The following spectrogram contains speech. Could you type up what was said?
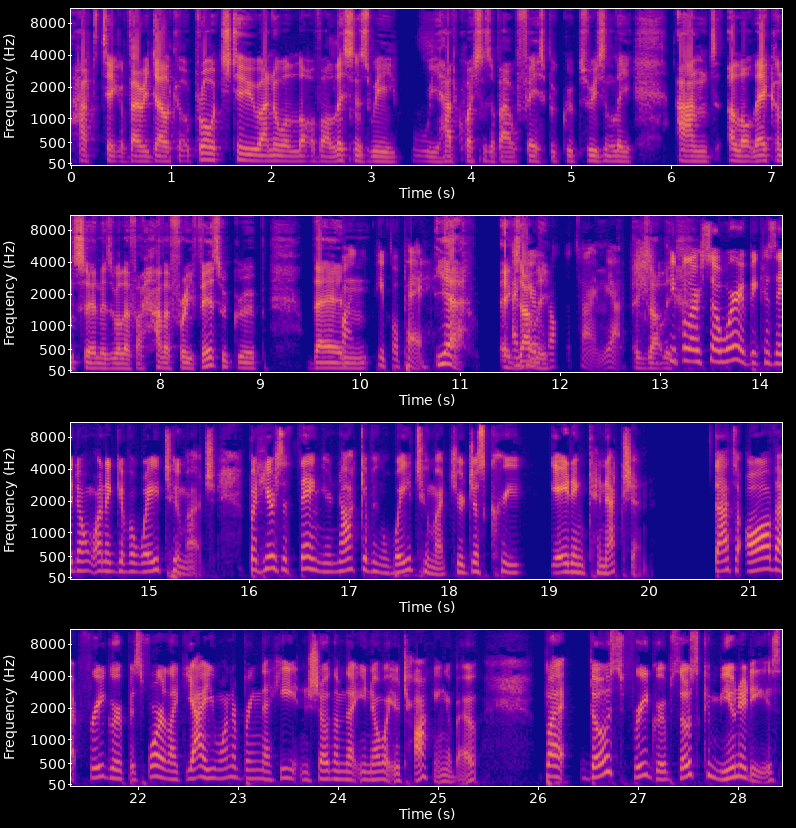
had to take a very delicate approach to. I know a lot of our listeners, we we had questions about Facebook groups recently, and a lot of their concern is, well, if I have a free Facebook group, then Why? people pay. Yeah, Exactly. all the time. Yeah. Exactly. People are so worried because they don't want to give away too much. But here's the thing you're not giving away too much, you're just creating connection. That's all that free group is for. Like, yeah, you want to bring the heat and show them that you know what you're talking about. But those free groups, those communities,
